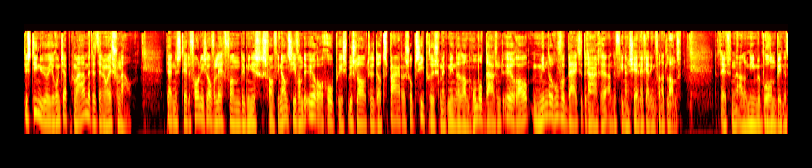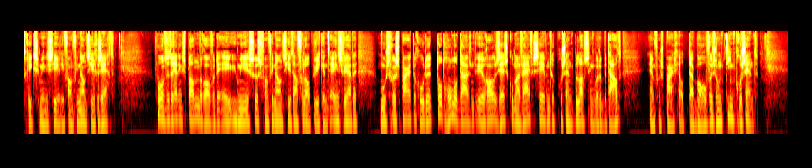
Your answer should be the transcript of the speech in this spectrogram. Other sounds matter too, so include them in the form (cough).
Het is tien uur, Jeroen Tjepkema met het NOS-journaal. Tijdens telefonisch overleg van de ministers van Financiën van de Eurogroep is besloten dat spaarders op Cyprus met minder dan 100.000 euro minder hoeven bij te dragen aan de financiële redding van het land. Dat heeft een anonieme bron binnen het Griekse ministerie van Financiën gezegd. Volgens het reddingsplan waarover de EU-ministers van Financiën het afgelopen weekend eens werden, moest voor spaartegoeden tot 100.000 euro 6,75% belasting worden betaald en voor spaargeld daarboven zo'n 10 procent.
